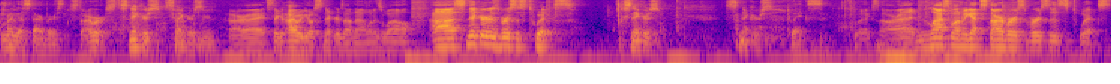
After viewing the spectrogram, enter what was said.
I'm gonna go Starburst. Starburst. Snickers. Snickers. All right, Snickers. I would go Snickers on that one as well. Uh, Snickers versus Twix. Snickers. Snickers. Twix. Twix. All right, and last one we got Starburst versus Twix.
